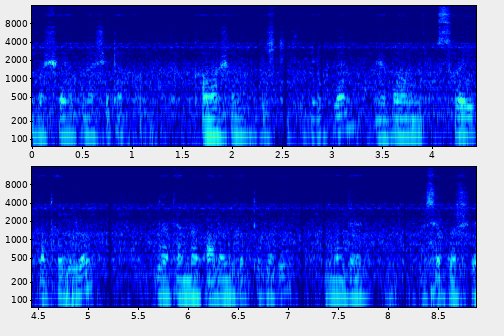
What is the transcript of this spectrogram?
অবশ্যই আপনারা সেটা ক্ষমা সুন্দর দৃষ্টিতে দেখবেন এবং সই কথাগুলো যাতে আমরা পালন করতে পারি। আমাদের আশেপাশে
